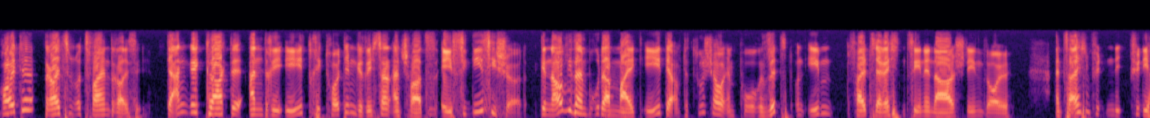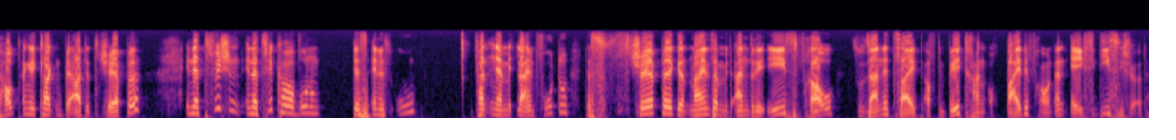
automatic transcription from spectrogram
Heute 13.32 Uhr. Der Angeklagte André E. trägt heute im Gerichtssaal ein schwarzes ACDC-Shirt. Genau wie sein Bruder Mike E., der auf der Zuschauerempore sitzt und ebenfalls der rechten Szene nahestehen soll. Ein Zeichen für die, für die Hauptangeklagten Beate Zschärpe. In der, Zwischen, in der Zwickauer Wohnung des NSU fanden Ermittler ein Foto, das Schärpe gemeinsam mit André E.s Frau Susanne zeigt. Auf dem Bild tragen auch beide Frauen ein ACDC-Shirt.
